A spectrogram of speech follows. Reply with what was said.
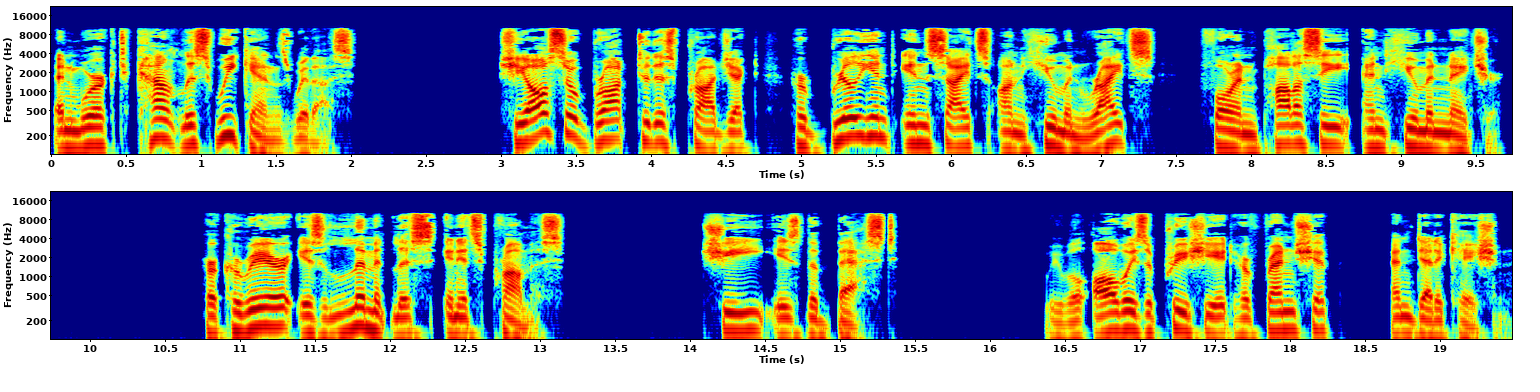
and worked countless weekends with us. She also brought to this project her brilliant insights on human rights, foreign policy, and human nature. Her career is limitless in its promise. She is the best. We will always appreciate her friendship and dedication.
